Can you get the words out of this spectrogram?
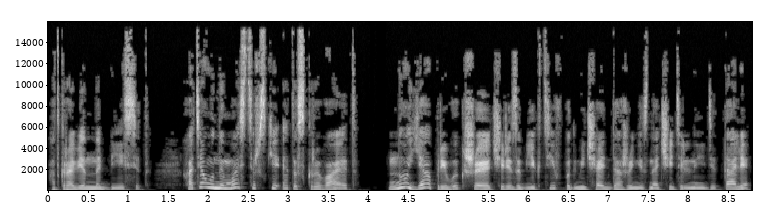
откровенно бесит. Хотя он и мастерски это скрывает, но я, привыкшая через объектив подмечать даже незначительные детали,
